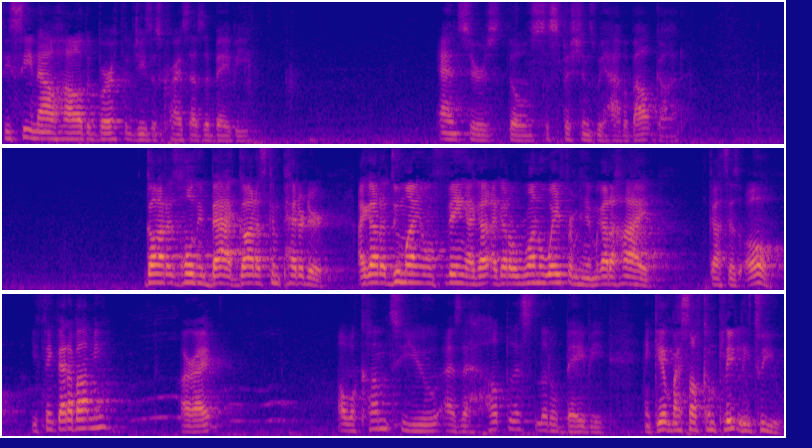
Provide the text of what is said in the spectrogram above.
Do you see now how the birth of Jesus Christ as a baby answers those suspicions we have about God? God is holding back. God is competitor. I got to do my own thing. I got, I got to run away from him. I got to hide. God says, Oh, you think that about me? All right. I will come to you as a helpless little baby and give myself completely to you.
